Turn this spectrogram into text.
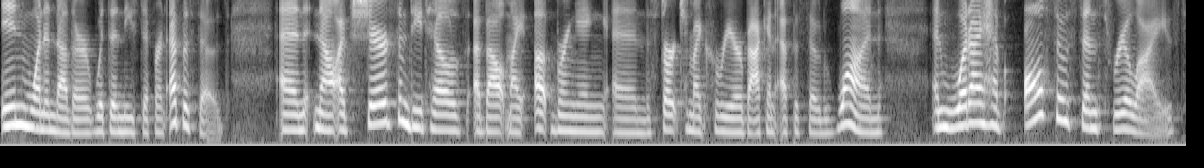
in one another within these different episodes. And now I've shared some details about my upbringing and the start to my career back in episode one. And what I have also since realized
